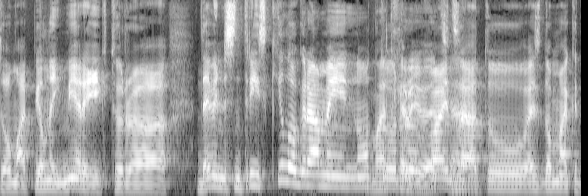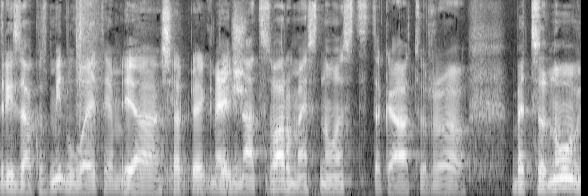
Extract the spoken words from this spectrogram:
domāju, pilnīgi mierīgi. Tur uh, 93 kg. Nu, Might tur vajadzētu, es domāju, ka drīzāk uz. Jā, piekrītu. Mēģināt svaru mest nost. tā kā Tur, uh, bet, uh, nu,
